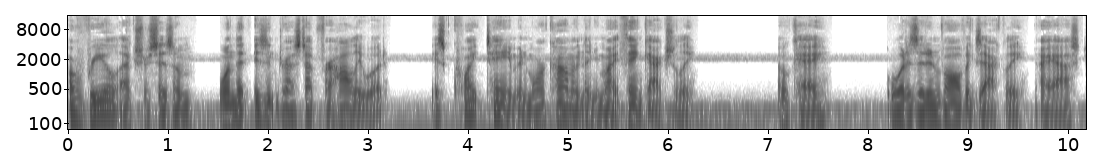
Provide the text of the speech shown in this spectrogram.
A real exorcism, one that isn't dressed up for Hollywood, is quite tame and more common than you might think, actually. Okay. What does it involve exactly? I asked.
